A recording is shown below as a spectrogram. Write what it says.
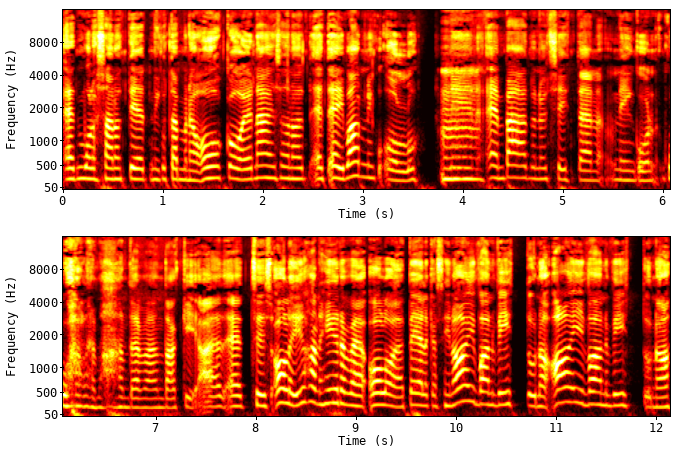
et mulle sanottiin, että niin kuin tämmöinen on ok ja näin sanoin, että et ei vaan niin kuin ollut. Mm. Niin en päätynyt sitten niin kuin kuolemaan tämän takia. Et, et siis oli ihan hirveä olo ja pelkäsin aivan vittuna, aivan vittuna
